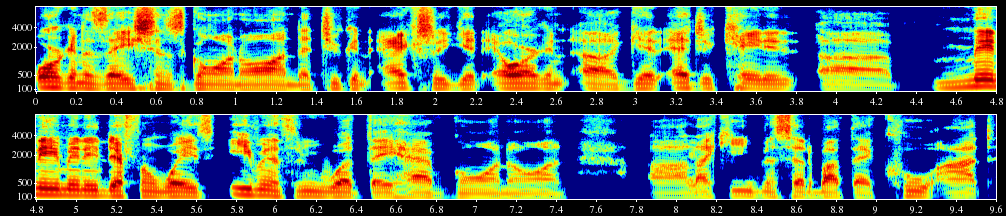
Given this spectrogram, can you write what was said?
organizations going on that you can actually get organ uh, get educated uh, many many different ways, even through what they have going on. Uh, like he even said about that cool aunt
